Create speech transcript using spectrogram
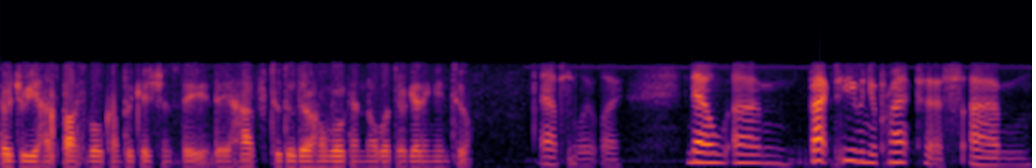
surgery has possible complications. They they have to do their homework and know what they're getting into. Absolutely. Now, um, back to you and your practice. Um,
